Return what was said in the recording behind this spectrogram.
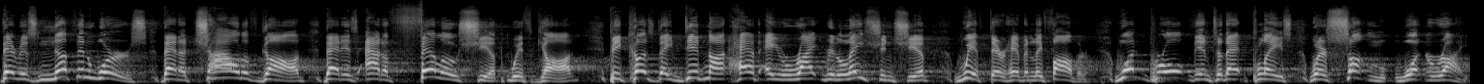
There is nothing worse than a child of God that is out of fellowship with God because they did not have a right relationship with their Heavenly Father. What brought them to that place where something wasn't right?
